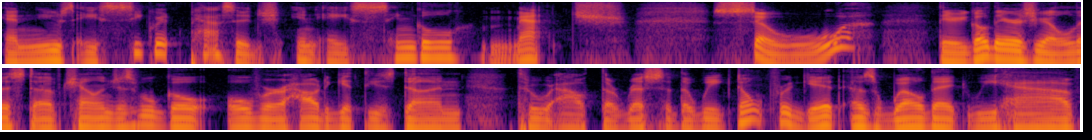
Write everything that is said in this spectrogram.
and use a secret passage in a single match. So, there you go. There's your list of challenges. We'll go over how to get these done throughout the rest of the week. Don't forget as well that we have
